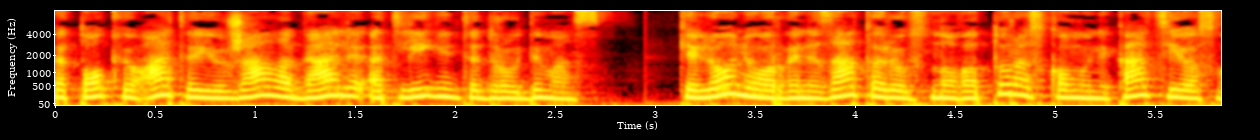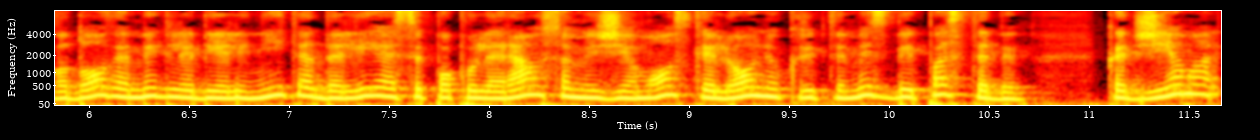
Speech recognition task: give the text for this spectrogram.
kad tokiu atveju žalą gali atlyginti draudimas. Kelionių organizatoriaus Novaturas komunikacijos vadovė Miglė Bielinytė dalyjasi populiariausiomis žiemos kelionių kryptimis bei pastebi, kad žiemą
